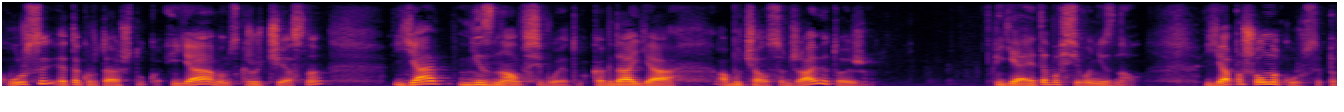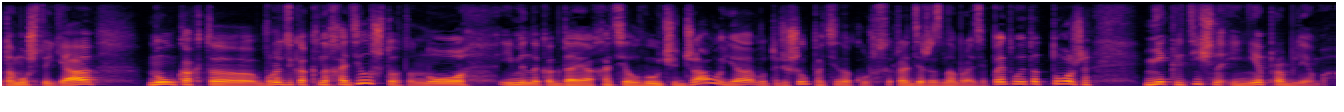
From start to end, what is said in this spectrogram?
курсы – это крутая штука. И я вам скажу честно, я не знал всего этого. Когда я обучался Java той же, я этого всего не знал. Я пошел на курсы, потому что я, ну, как-то вроде как находил что-то, но именно когда я хотел выучить Java, я вот решил пойти на курсы ради разнообразия. Поэтому это тоже не критично и не проблема.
